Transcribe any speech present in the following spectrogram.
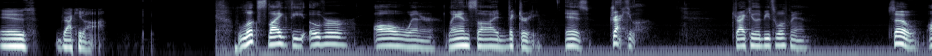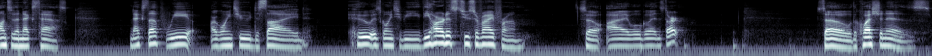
is Dracula. Looks like the overall winner, landslide victory, is Dracula. Dracula beats Wolfman. So, on to the next task. Next up, we are going to decide who is going to be the hardest to survive from. So, I will go ahead and start. So, the question is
